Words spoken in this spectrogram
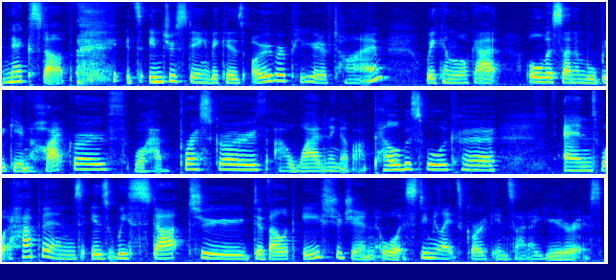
Next up, it's interesting because over a period of time, we can look at all of a sudden we'll begin height growth, we'll have breast growth, our widening of our pelvis will occur. And what happens is we start to develop estrogen or it stimulates growth inside our uterus.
